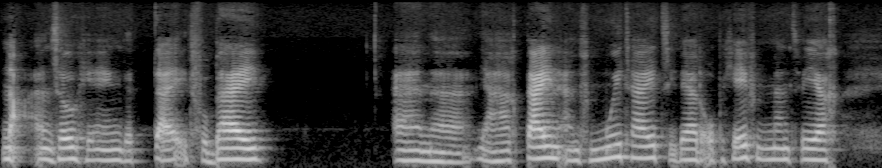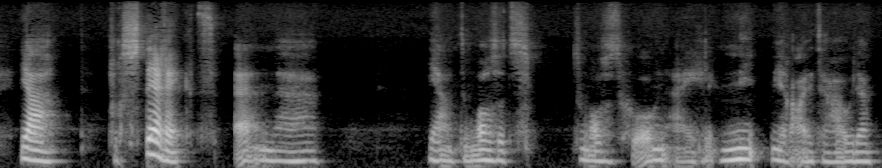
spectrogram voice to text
Nou, en zo ging de tijd voorbij. En uh, ja, haar pijn en vermoeidheid, die werden op een gegeven moment weer ja, versterkt. En uh, ja, toen was, het, toen was het gewoon eigenlijk niet meer uit te houden.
